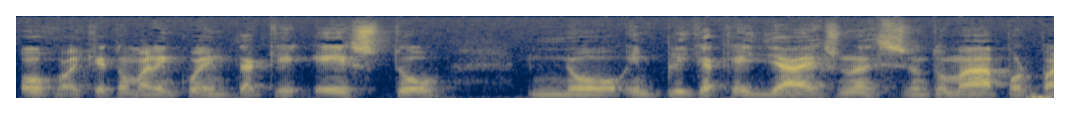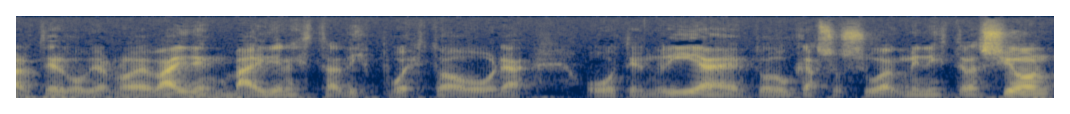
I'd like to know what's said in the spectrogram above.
ojo, hay que tomar en cuenta que esto no implica que ya es una decisión tomada por parte del gobierno de Biden. Biden está dispuesto ahora, o tendría en todo caso su administración,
